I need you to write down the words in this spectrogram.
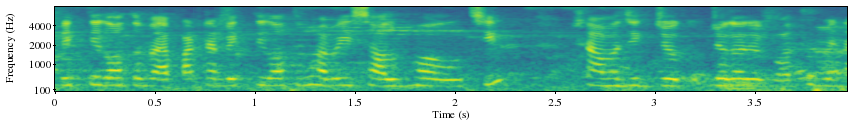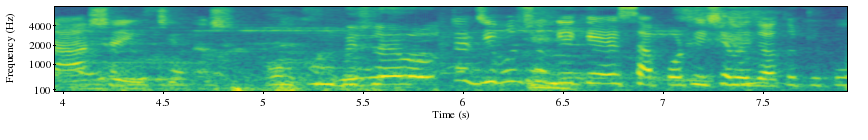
ব্যক্তিগত ব্যাপারটা ব্যক্তিগতভাবেই সলভ হওয়া উচিত। সামাজিক যোগ- যোগাযোগ মাধ্যমে না আসাই উচিত আসলে একটা জীবনসঙ্গীকে সাপোর্ট হিসেবে যতটুকু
